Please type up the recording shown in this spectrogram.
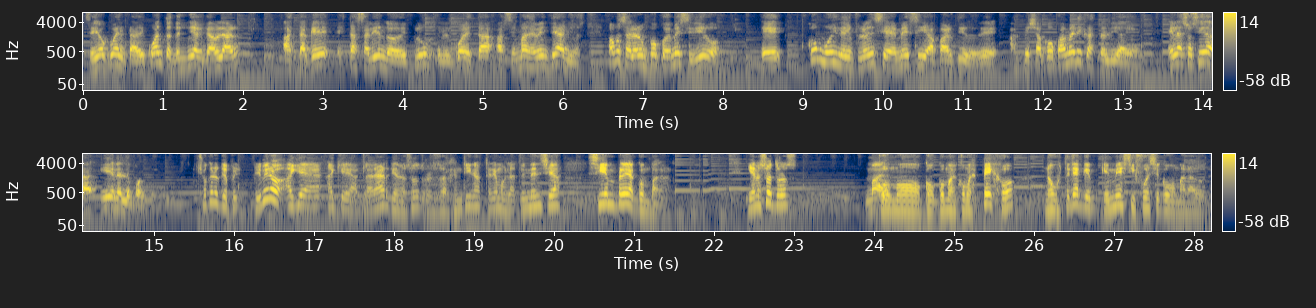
se dio cuenta de cuánto tenía que hablar hasta que está saliendo del club en el cual está hace más de 20 años. Vamos a hablar un poco de Messi, Diego. Eh, ¿Cómo es la influencia de Messi a partir de aquella Copa América hasta el día de hoy? En la sociedad y en el deporte. Yo creo que pri- primero hay que, hay que aclarar que nosotros, los argentinos, tenemos la tendencia siempre a comparar. Y a nosotros, Mal. como, co- como, como espejo, nos gustaría que, que Messi fuese como Maradona.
